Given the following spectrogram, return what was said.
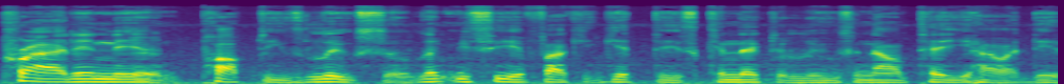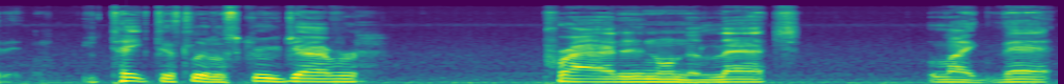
pry it in there and pop these loose. So let me see if I can get this connector loose and I'll tell you how I did it. You take this little screwdriver pry it in on the latch like that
